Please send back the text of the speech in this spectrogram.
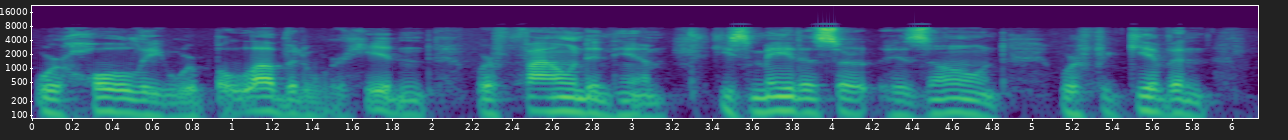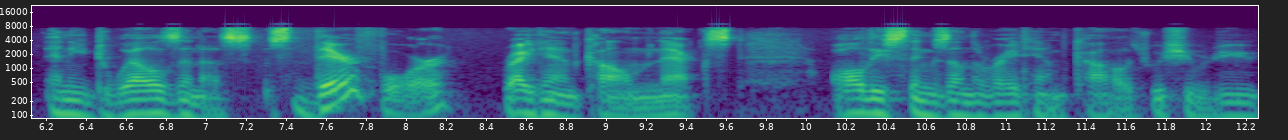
We're holy, we're beloved, we're hidden, we're found in Him. He's made us uh, His own, we're forgiven, and He dwells in us. So therefore, right hand column next. All these things on the right hand column. We should be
